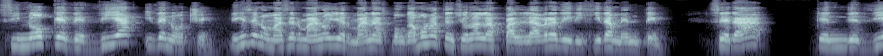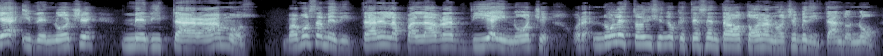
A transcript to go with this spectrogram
sino que de día y de noche. Fíjense nomás, hermanos y hermanas, pongamos atención a las palabras dirigidamente. Será que de día y de noche meditaremos. Vamos a meditar en la palabra día y noche. Ahora, no le estoy diciendo que esté sentado toda la noche meditando, no.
